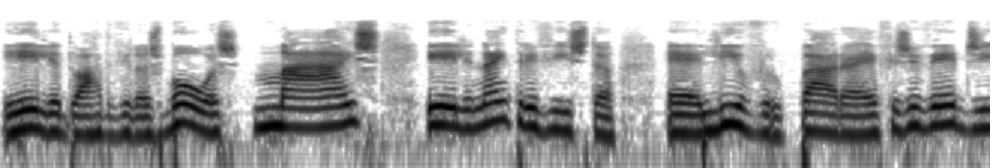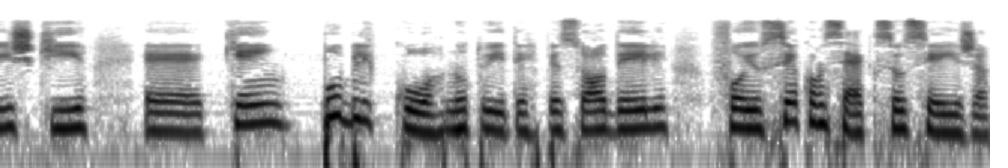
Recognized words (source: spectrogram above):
ele, Eduardo Vilas Boas, mas ele, na entrevista é, livro para a FGV, diz que é, quem publicou no Twitter pessoal dele foi o Seconsex, ou seja,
